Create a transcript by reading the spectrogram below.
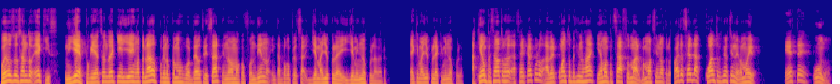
Podemos estar usando X, ni Y, porque ya usando X y Y en otro lado, porque no podemos volver a utilizar, si no vamos a confundirnos, y tampoco puedo usar Y mayúscula y Y minúscula, ¿verdad? X mayúscula y X minúscula. Aquí vamos a empezar a hacer cálculo, a ver cuántos vecinos hay, y vamos a empezar a sumar. Vamos a decir nosotros, para esta celda, ¿cuántos vecinos tiene? Vamos a ir, este 1,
